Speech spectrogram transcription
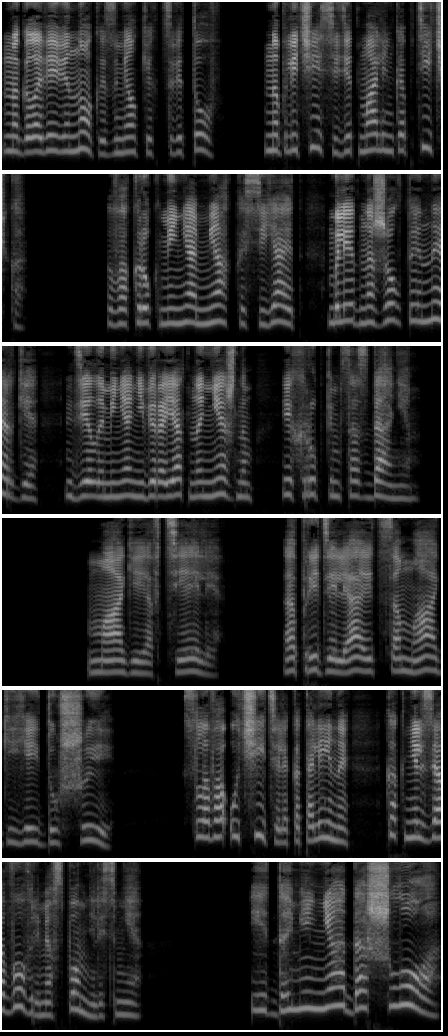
На голове венок из мелких цветов, на плече сидит маленькая птичка. Вокруг меня мягко сияет бледно-желтая энергия, делая меня невероятно нежным и хрупким созданием. Магия в теле определяется магией души. Слова учителя Каталины как нельзя вовремя вспомнились мне. И до меня дошло.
